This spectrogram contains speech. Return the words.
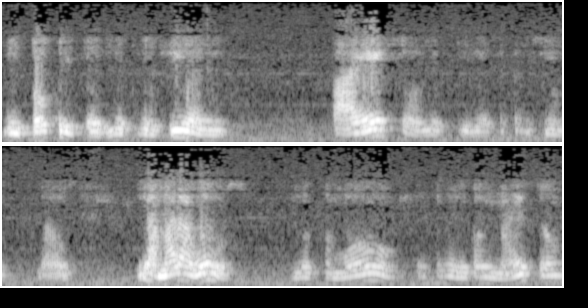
hipócrita, hipocresía, a eso le escribí esa canción. ¿no? La mala huevos, lo tomó, este se dijo mi maestro,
